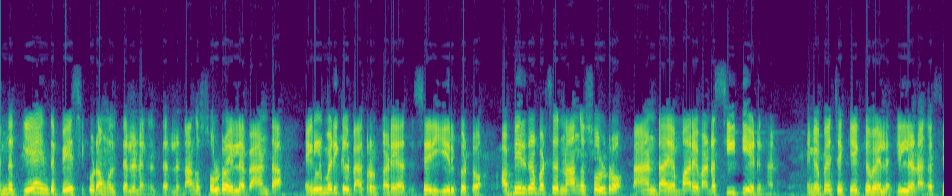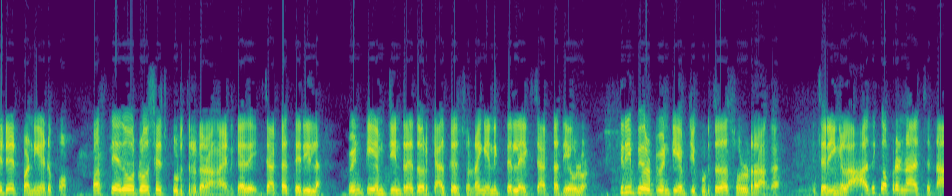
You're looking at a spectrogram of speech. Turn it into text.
இந்த ஏன் இந்த பேசிக் கூட அவங்களுக்கு தெரியல எங்களுக்கு தெரியல. நாங்க சொல்றோம் இல்ல வேண்டாம் எங்களுக்கு மெடிக்கல் பேக்ரவுண்ட் கிடையாது. சரி இருக்கட்டும். அப்படி இருக்கிற பட்சத்தில் நாங்க சொல்றோம் வேண்டாம் எம்ஆர்ஐ வேண்டாம். சிடி எடுங்கன்னு. எங்க பேச்சை கேட்கவே இல்லை. இல்ல நாங்க சிடேட் பண்ணி எடுப்போம். ஃபர்ஸ்ட் ஏதோ ஒரு டோசேஜ் கொடுத்துருக்காங்க எனக்கு அது எக்ஸாக்டா தெரியல. டுவெண்ட்டி எம்ஜின்ற ஏதோ ஒரு கேல்குலேட் சொல்றாங்க. எனக்கு தெரியல எக்ஸாக்டா அது எவ்வளோ திருப்பி ஒரு டுவெண்ட்டி எம்ஜி கொடுத்ததா சொல்றாங்க. சரிங்களா? அதுக்கப்புறம் என்ன ஆச்சுன்னா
